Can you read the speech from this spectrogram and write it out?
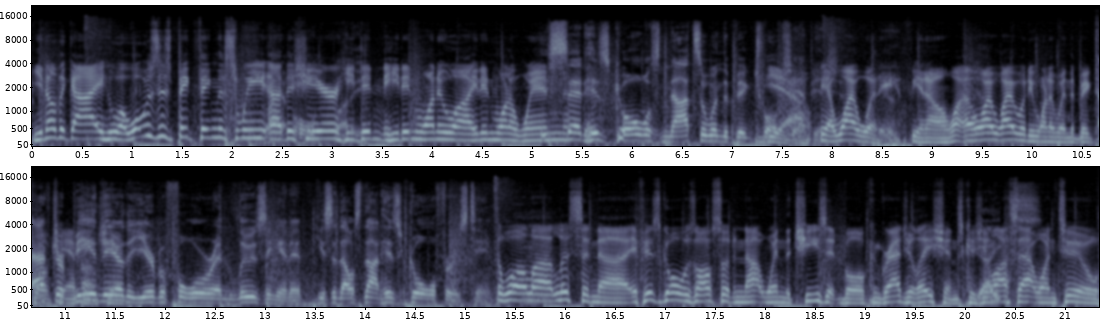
You know the guy who? Uh, what was his big thing this week? Uh, this year, he didn't. He didn't want to. Uh, he didn't want to win. He said his goal was not to win the Big 12 yeah, championship. yeah. Why would he? You know, why, why, why would he want to win the Big Twelve After being there the year before and losing in it, he said that was not his goal for his team. Well, uh, listen, uh, if his goal was also to not win the Cheez It Bowl, congratulations, because you lost that one too,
